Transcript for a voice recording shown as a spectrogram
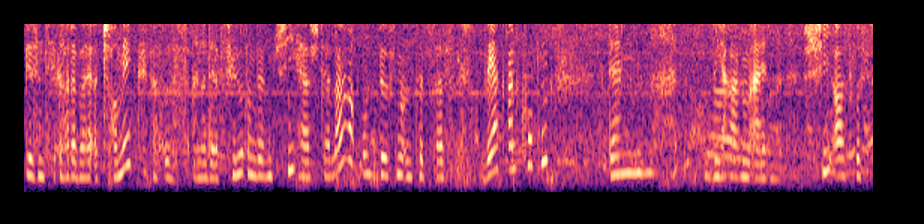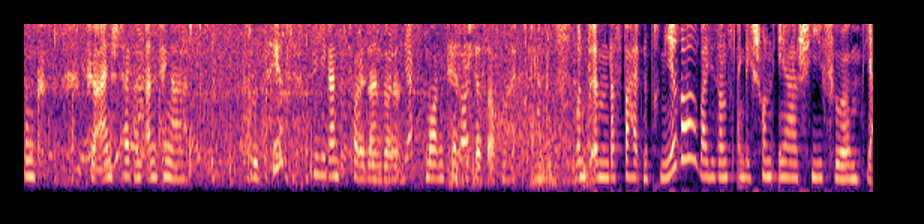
Wir sind hier gerade bei Atomic, das ist einer der führenden Skihersteller und dürfen uns jetzt das Werk angucken, denn Sie haben eine Skiausrüstung für Einsteiger und Anfänger produziert, die ganz toll sein soll. Und morgen teste ich das auch mal. Und ähm, das war halt eine Premiere, weil die sonst eigentlich schon eher Ski für, ja,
